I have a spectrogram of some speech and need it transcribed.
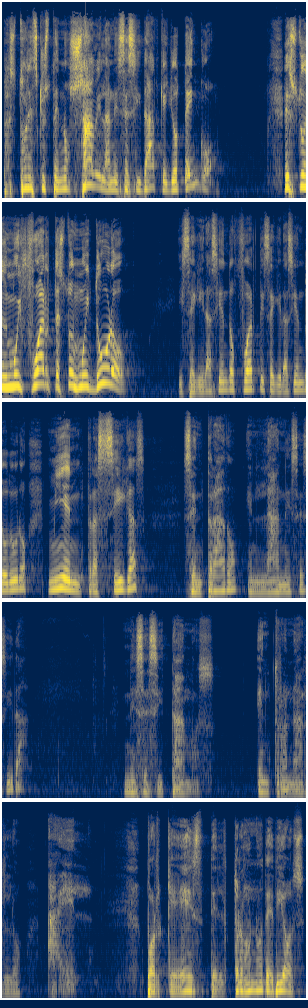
Pastor, es que usted no sabe la necesidad que yo tengo. Esto es muy fuerte, esto es muy duro. Y seguirá siendo fuerte y seguirá siendo duro mientras sigas centrado en la necesidad. Necesitamos entronarlo a Él. Porque es del trono de Dios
